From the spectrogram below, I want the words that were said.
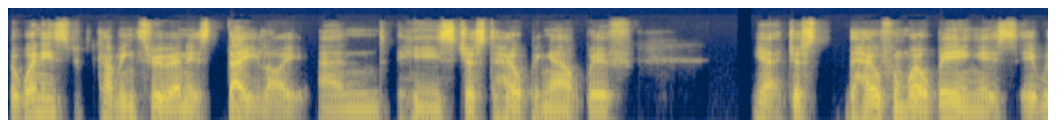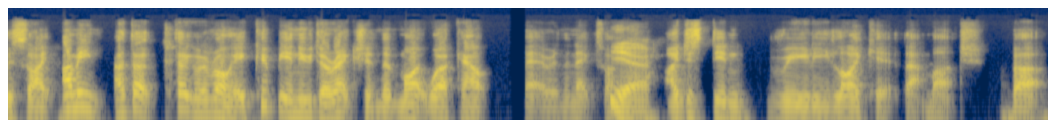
But when he's coming through and it's daylight and he's just helping out with, yeah, just the health and well-being, it's it was like, I mean, I don't don't get me wrong, it could be a new direction that might work out better in the next one. yeah I just didn't really like it that much. But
